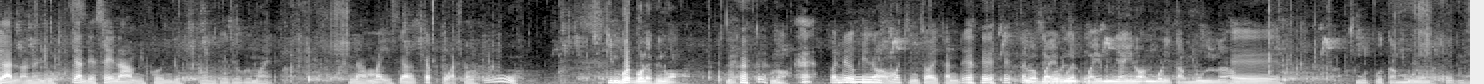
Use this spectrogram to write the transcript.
ย่านอันนั้นอยู่ย่านได้ใส่น้ำอีเพิ่นอยู่เออเดี๋ยวเดี๋ยวไปใหม่น้ำมาอีกอย่างจักขวดหนึงโอ้สิ กินเบิดบ่แหละพี่น้องนี่พี่น้องมาเด้อพี่น้องมากินซอยกันเด้อแต่ว่าใบมันใบมันใหญ่เนาะมันบ่ได้ตำมุนนะครัเอบอสูตรบ่ตำมุนสูตรนี้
